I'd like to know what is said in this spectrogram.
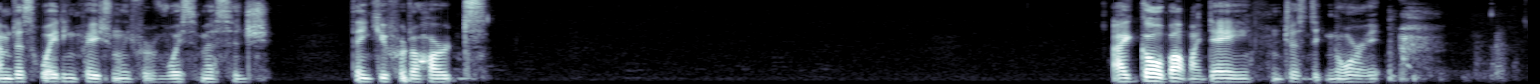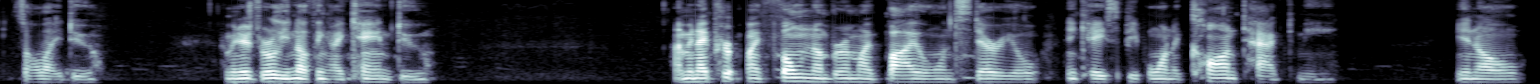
I'm just waiting patiently for a voice message. Thank you for the hearts. I go about my day and just ignore it. That's all I do. I mean, there's really nothing I can do. I mean, I put my phone number in my bio on stereo in case people want to contact me, you know,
